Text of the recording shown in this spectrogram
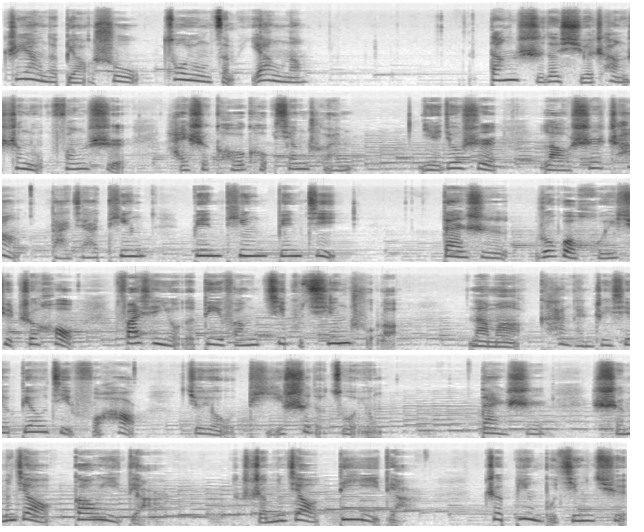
这样的表述作用怎么样呢？当时的学唱圣咏方式还是口口相传，也就是老师唱，大家听，边听边记。但是如果回去之后发现有的地方记不清楚了，那么看看这些标记符号就有提示的作用。但是什么叫高一点儿，什么叫低一点儿，这并不精确。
